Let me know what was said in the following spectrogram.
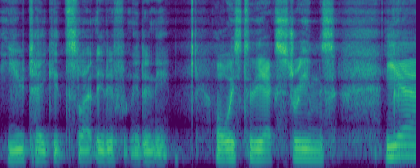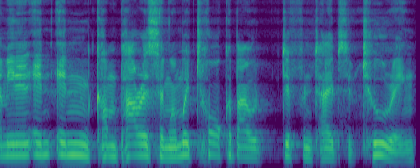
you take it slightly differently, didn't you? Always to the extremes. Yeah, I mean, in, in comparison, when we talk about different types of touring,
